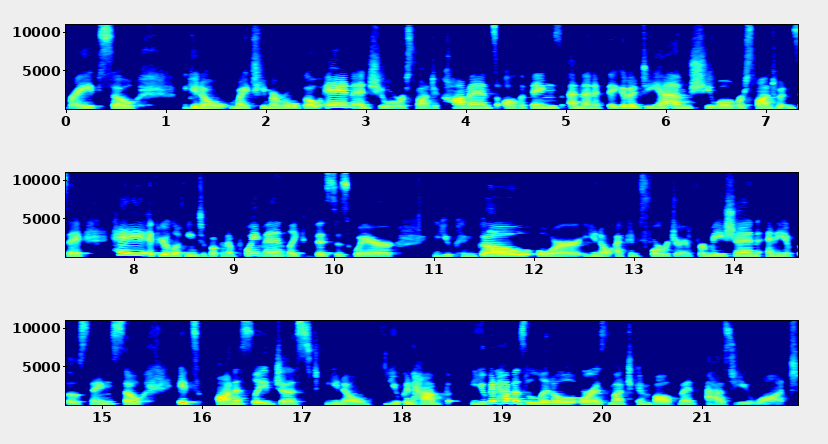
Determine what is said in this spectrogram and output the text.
right? So, you know, my team member will go in and she will respond to comments, all the things. And then if they get a DM, she will respond to it and say, Hey, if you're looking to book an appointment, like this is where you can go, or, you know, I can forward your information, any of those things. So it's honestly just, you know, you can have, you can have as little or as much involvement as you want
